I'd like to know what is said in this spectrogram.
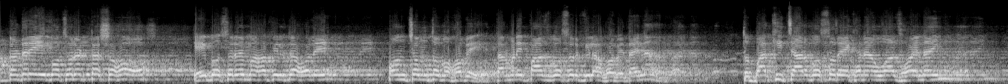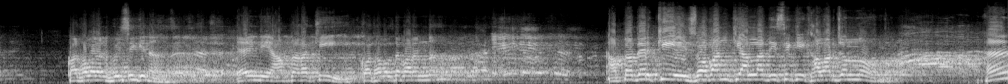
আপনাদের এই বছরেরটা সহ এই বছরের মাহফিলটা হলে পঞ্চমতম হবে, তার মানে পাঁচ বছর ফিল হবে, তাই না? তো বাকি চার বছরে এখানে আওয়াজ হয় নাই? কথা বলেন, হয়েছে কিনা? এই নিয়ে আপনারা কি কথা বলতে পারেন না? আপনাদের কি এই জবান কি আল্লাহ দিছে কি খাওয়ার জন্য? হ্যাঁ?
